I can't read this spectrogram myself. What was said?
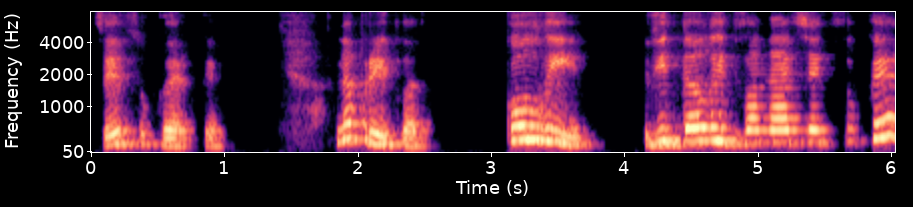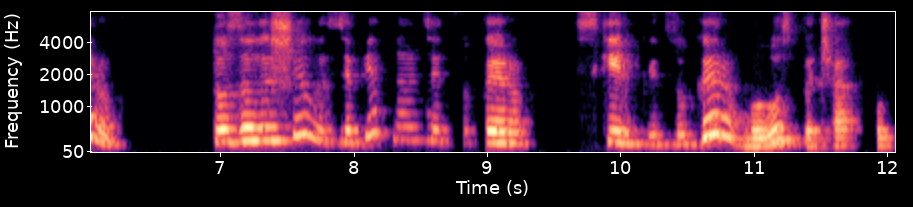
це цукерки. Наприклад, коли віддали 12 цукерок, то залишилося 15 цукерок. Скільки цукерок було спочатку?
